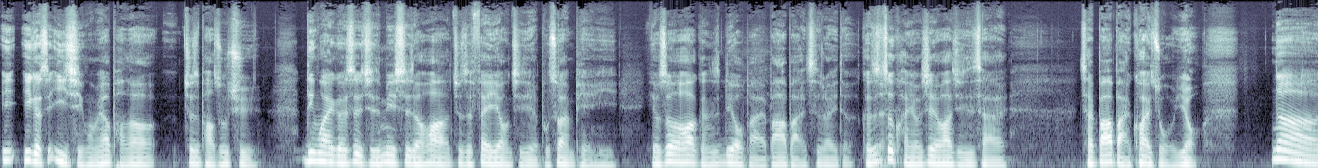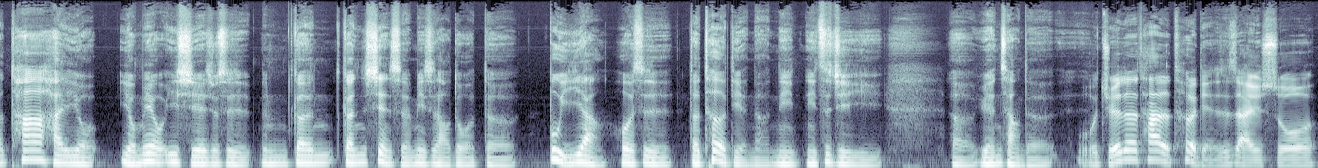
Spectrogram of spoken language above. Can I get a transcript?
一一个是疫情，我们要跑到就是跑出去，另外一个是其实密室的话，就是费用其实也不算便宜。有时候的话可能是六百、八百之类的，可是这款游戏的话其实才才八百块左右。那它还有有没有一些就是嗯，跟跟现实的密室逃脱的不一样，或者是的特点呢？你你自己以呃原厂的，我觉得它的特点是在于说，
